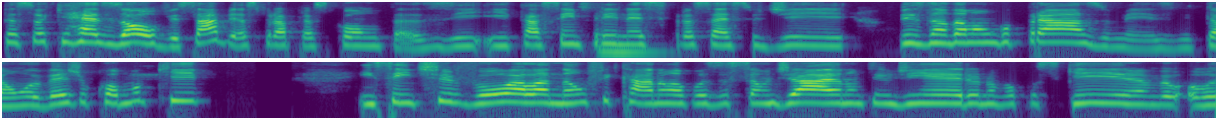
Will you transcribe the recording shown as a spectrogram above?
pessoa que resolve, sabe, as próprias contas e está sempre Sim. nesse processo de visando a longo prazo mesmo. Então eu vejo como que incentivou ela não ficar numa posição de ah, eu não tenho dinheiro, não vou conseguir, ou,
